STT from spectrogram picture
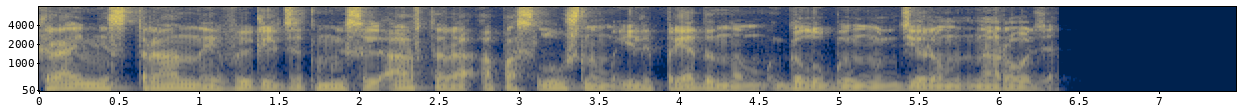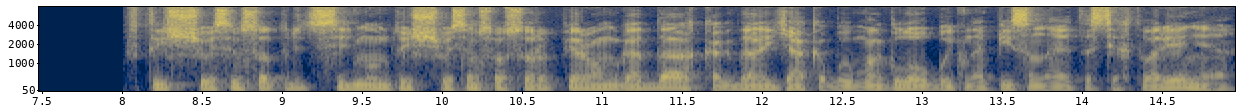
Крайне странной выглядит мысль автора о послушном или преданном голубым мундирам народе. В 1837-1841 годах, когда якобы могло быть написано это стихотворение,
